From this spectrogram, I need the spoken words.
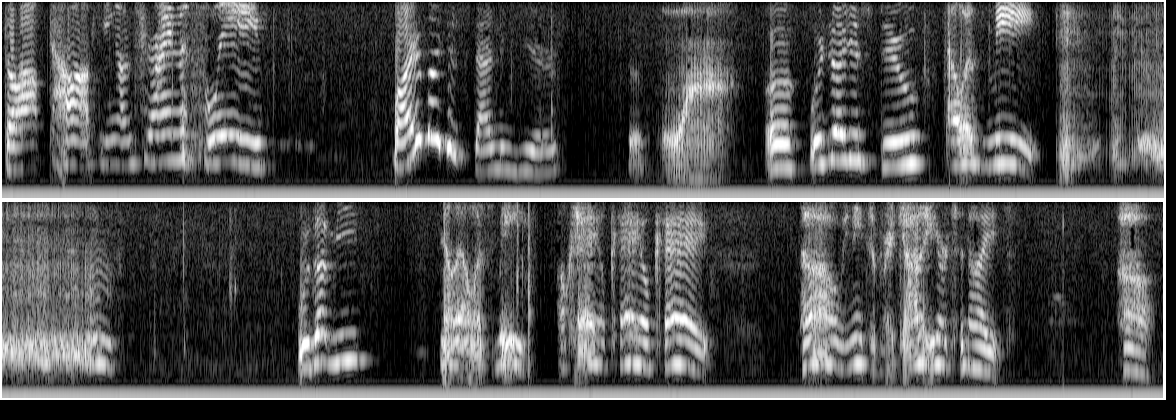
Stop talking, I'm trying to sleep. Why am I just standing here? Uh, what did I just do? That was me. Was that me? No, that was me. Okay, okay, okay. Oh, we need to break out of here tonight. Oh.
